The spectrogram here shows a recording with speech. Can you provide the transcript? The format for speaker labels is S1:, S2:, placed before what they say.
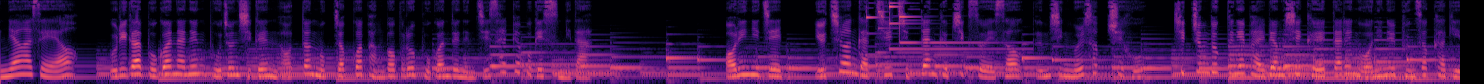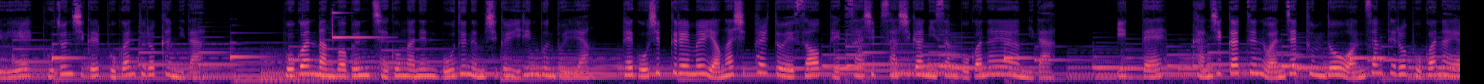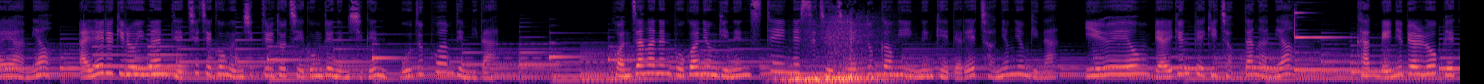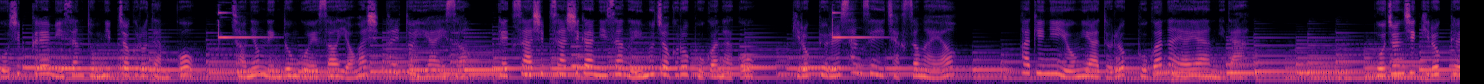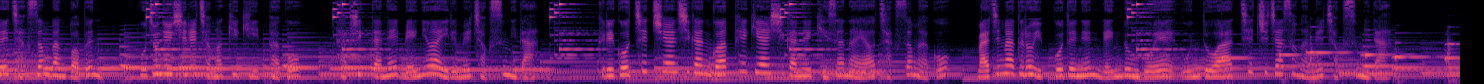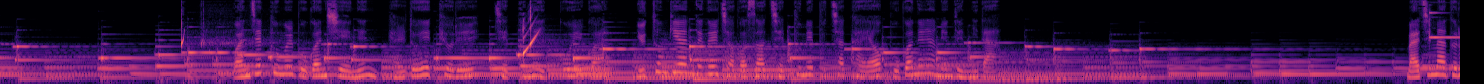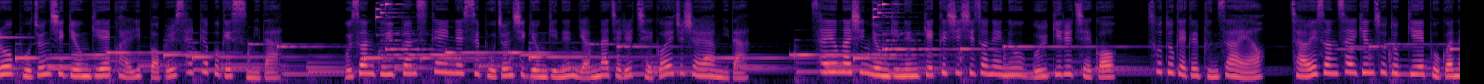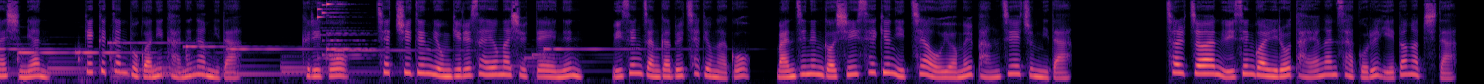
S1: 안녕하세요. 우리가 보관하는 보존식은 어떤 목적과 방법으로 보관되는지 살펴보겠습니다. 어린이집, 유치원 같이 집단 급식소에서 음식물 섭취 후 식중독 등의 발병 시 그에 따른 원인을 분석하기 위해 보존식을 보관토록 합니다. 보관 방법은 제공하는 모든 음식을 1인분 분량 150g을 영하 18도에서 144시간 이상 보관하여야 합니다. 이때 간식 같은 완제품도 원상태로 보관하여야 하며 알레르기로 인한 대체 제공 음식들도 제공된 음식은 모두 포함됩니다. 권장하는 보관 용기는 스테인레스 재질의 뚜껑이 있는 개별의 전용 용기나 일회용 멸균팩이 적당하며 각 메뉴별로 150g 이상 독립적으로 담고 전용 냉동고에서 영하 18도 이하에서 144시간 이상 의무적으로 보관하고 기록표를 상세히 작성하여 확인이 용이하도록 보관하여야 합니다. 보존식 기록표의 작성 방법은 보존일시를 정확히 기입하고 각 식단의 메뉴와 이름을 적습니다. 그리고 채취한 시간과 폐기할 시간을 계산하여 작성하고 마지막으로 입고되는 냉동고의 온도와 채취자 성함을 적습니다. 완제품을 보관 시에는 별도의 표를 제품의 입고일과 유통기한 등을 적어서 제품에 부착하여 보관을 하면 됩니다. 마지막으로 보존식 용기의 관리법을 살펴보겠습니다. 우선 구입한 스테인레스 보존식 용기는 연마제를 제거해 주셔야 합니다. 사용하신 용기는 깨끗이 씻어낸 후 물기를 제거, 소독액을 분사하여 자외선 살균 소독기에 보관하시면 깨끗한 보관이 가능합니다. 그리고 채취 등 용기를 사용하실 때에는 위생 장갑을 착용하고 만지는 것이 세균 2차 오염을 방지해 줍니다. 철저한 위생 관리로 다양한 사고를 예방합시다.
